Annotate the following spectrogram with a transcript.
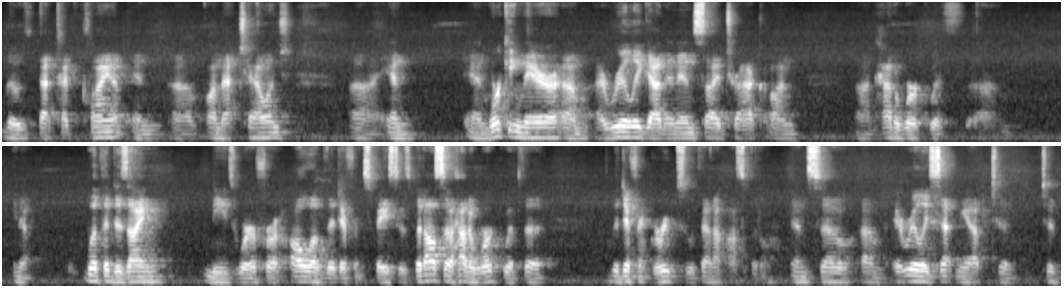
those that type of client and uh, on that challenge. Uh, and and working there, um, I really got an inside track on on how to work with um, you know what the design needs were for all of the different spaces, but also how to work with the the different groups within a hospital. And so um, it really set me up to, to,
